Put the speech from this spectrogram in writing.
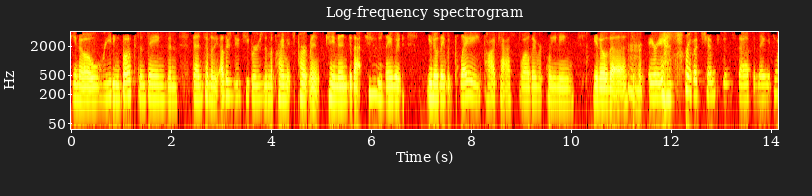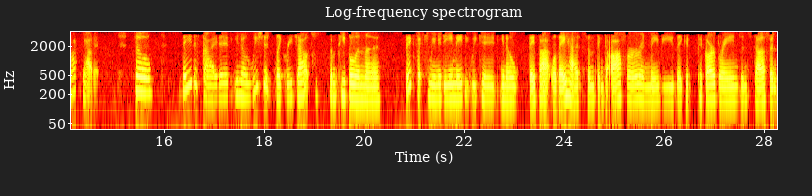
you know, reading books and things, and then some of the other zookeepers in the primate department came into that too, and they would, you know, they would play podcasts while they were cleaning, you know, the Hmm. different areas for the chimps and stuff, and they would talk about it. So they decided, you know, we should like reach out to some people in the Bigfoot community. Maybe we could, you know, they thought, well, they had something to offer, and maybe they could pick our brains and stuff. And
